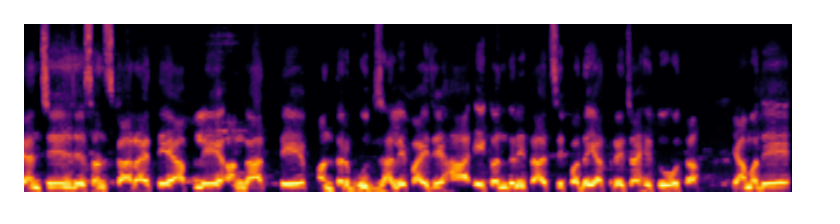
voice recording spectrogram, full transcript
त्यांचे जे संस्कार आहेत ते आपले अंगात ते अंतर्भूत झाले पाहिजे. हा एकंदरीत आजचे पदयात्रेचा हेतू होता. यामध्ये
